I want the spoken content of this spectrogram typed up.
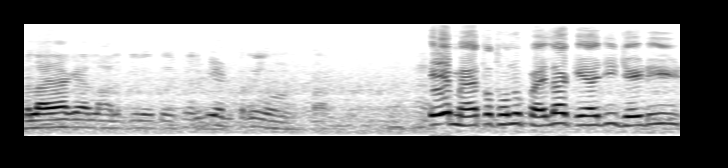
ਬੁਲਾਇਆ ਗਿਆ ਲਾਲ ਕਿਲੇ ਤੇ ਫਿਰ ਵੀ ਐਂਟਰ ਨਹੀਂ ਹੋਣ। ਦਿੱਤਾ ਇਹ ਮੈਂ ਤਾਂ ਤੁਹਾਨੂੰ ਪਹਿਲਾਂ ਕਿਹਾ ਜੀ ਜਿਹੜੀ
